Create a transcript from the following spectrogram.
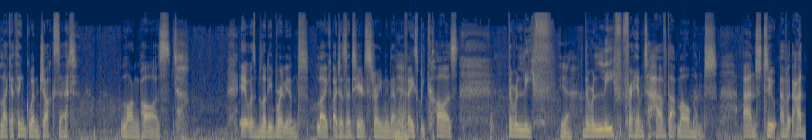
like, I think when Jock said, long pause. It was bloody brilliant. Like I just had tears streaming down my face because the relief yeah the relief for him to have that moment and to have had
